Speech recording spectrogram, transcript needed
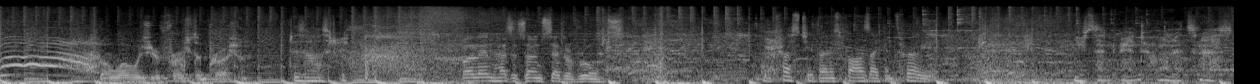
Ah! Well, what was your first impression? Disastrous. Berlin has its own set of rules. I trust you but as far as I can throw you. You sent me into a hornet's nest.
